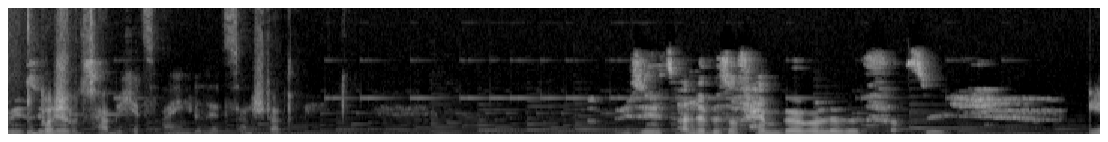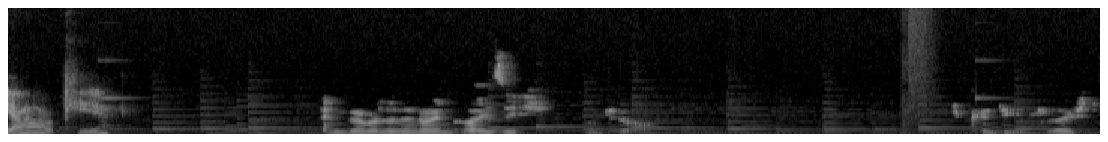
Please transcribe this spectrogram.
sind, Superschutz habe ich jetzt eingesetzt anstatt. mir sind jetzt alle bis auf Hamburger Level 40. Ja, okay. Hamburger Level 39. vielleicht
